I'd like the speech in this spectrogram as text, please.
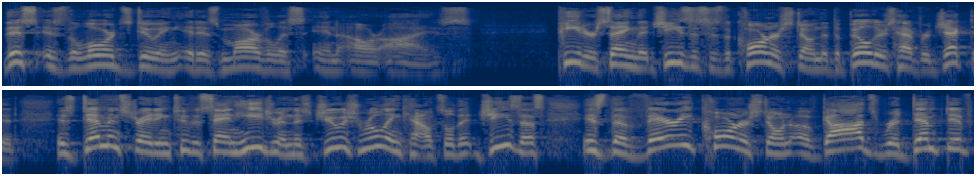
This is the Lord's doing. It is marvelous in our eyes. Peter saying that Jesus is the cornerstone that the builders have rejected is demonstrating to the Sanhedrin, this Jewish ruling council, that Jesus is the very cornerstone of God's redemptive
